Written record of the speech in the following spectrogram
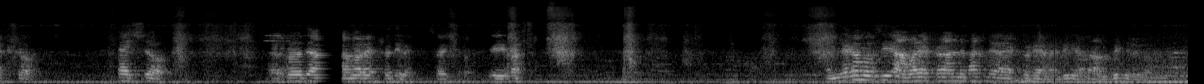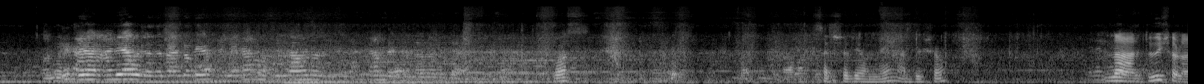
একশো চারশো তারপরে যে আমার একশো দিবেন ছয়শো। এই পাঁচশো। আমি দেখা বলছি আমার একটা রান্না থাকলে একশো টাকা না আর আমি বেশি দিলাম বস। চারশো দিয়ে অন্য আর দুশো না দুইশো না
